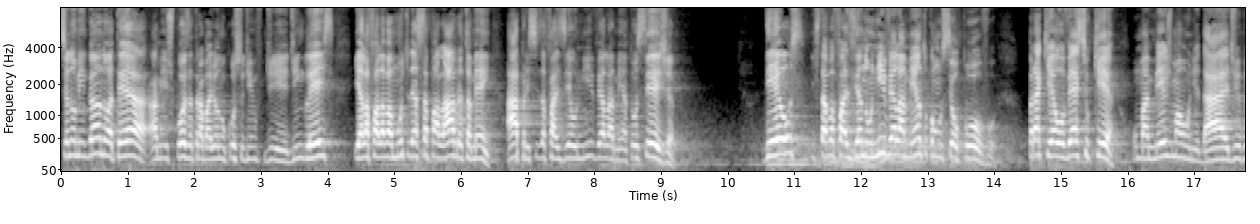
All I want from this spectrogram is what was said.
Se eu não me engano, até a minha esposa trabalhou no curso de, de, de inglês e ela falava muito dessa palavra também. Ah, precisa fazer o nivelamento. Ou seja, Deus estava fazendo um nivelamento com o seu povo, para que houvesse o quê? Uma mesma unidade,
